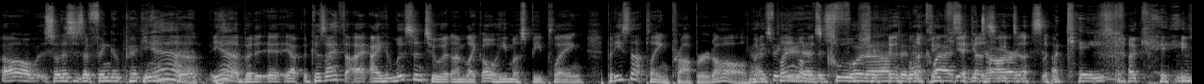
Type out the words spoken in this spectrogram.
oh, so this is a finger picking. Yeah, bit? yeah, but it, because I, th- I I listened to it, I'm like, oh, he must be playing, but he's not playing proper at all. But I he's playing all this cool shit, up and a classic yes, guitar, a cape. a cape.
